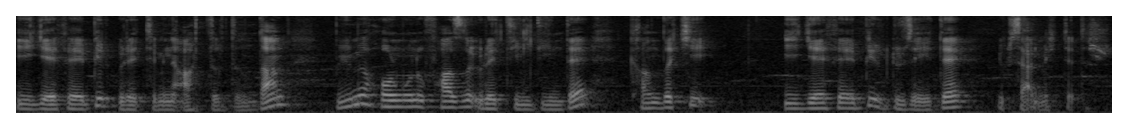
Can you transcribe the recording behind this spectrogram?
IGF-1 üretimini arttırdığından büyüme hormonu fazla üretildiğinde kandaki IGF-1 düzeyi de yükselmektedir.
